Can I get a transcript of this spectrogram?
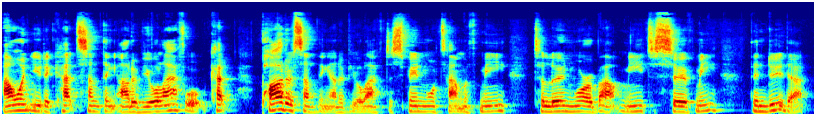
I want you to cut something out of your life or cut part of something out of your life to spend more time with me, to learn more about me, to serve me, then do that.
